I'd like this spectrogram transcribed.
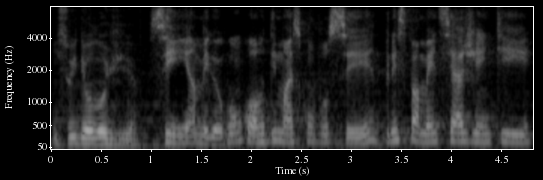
em sua ideologia. Sim, amigo, eu concordo demais com você, principalmente se a gente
